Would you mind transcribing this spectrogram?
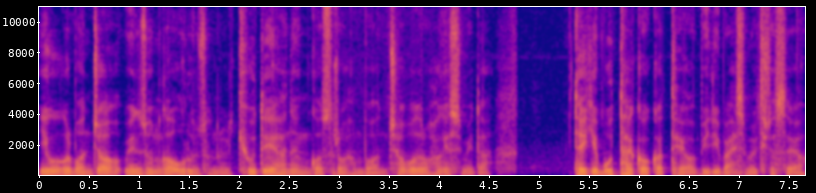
이 곡을 먼저 왼손과 오른손을 교대하는 것으로 한번 쳐보도록 하겠습니다. 되게 못할 것 같아요. 미리 말씀을 드렸어요.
